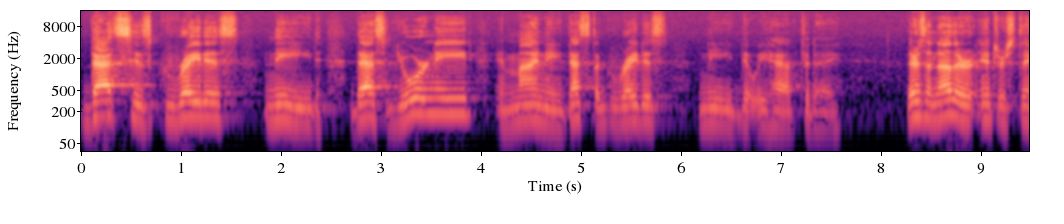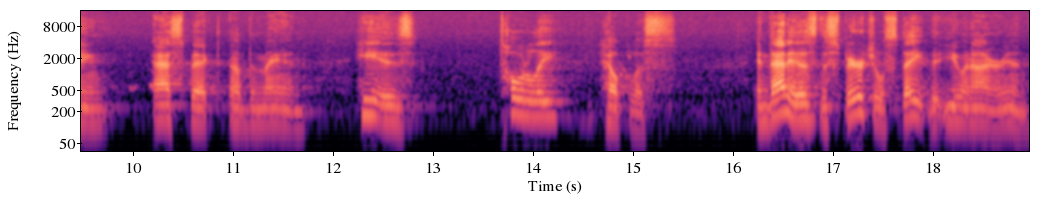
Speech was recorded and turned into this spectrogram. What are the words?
That's his greatest need. That's your need and my need. That's the greatest need that we have today. There's another interesting aspect of the man. He is totally helpless. And that is the spiritual state that you and I are in.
